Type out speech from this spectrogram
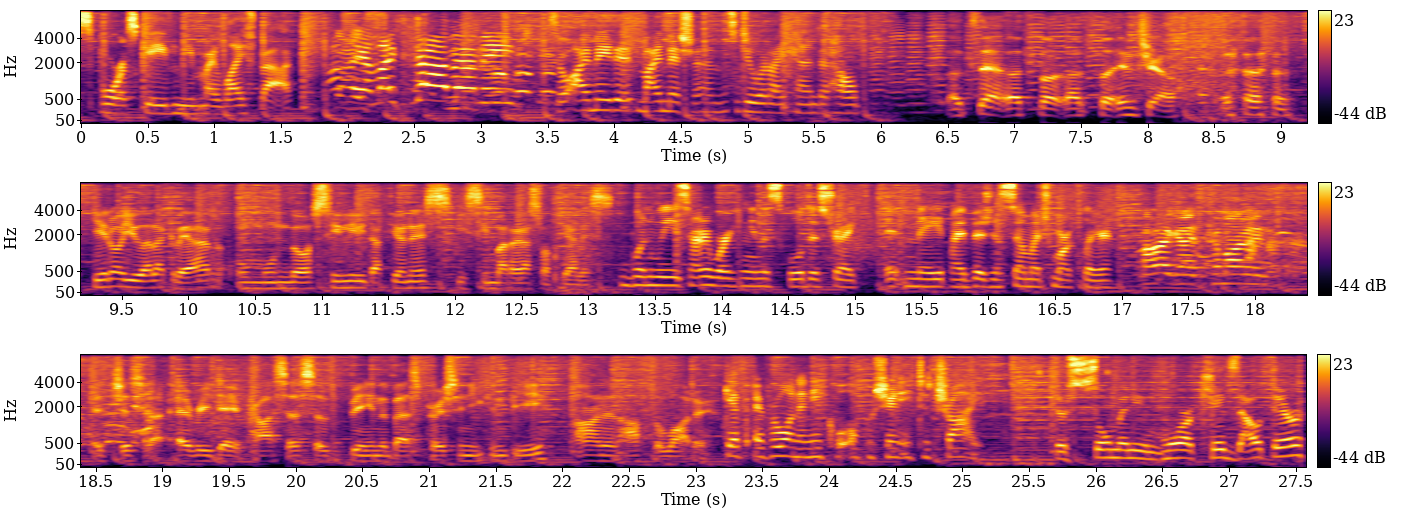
Sports gave me my life back. Yeah, nice job, Emmy! So I made it my mission to do what I can to help. That's it. That's the, that's the intro. Quiero ayudar a crear un mundo sin limitaciones y sin barreras sociales. When we started working in the school district, it made my vision so much more clear. All right, guys, come on in. It's just an everyday process of being the best person you can be on and off the water. Give everyone an equal opportunity to try. There's so many more kids out there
